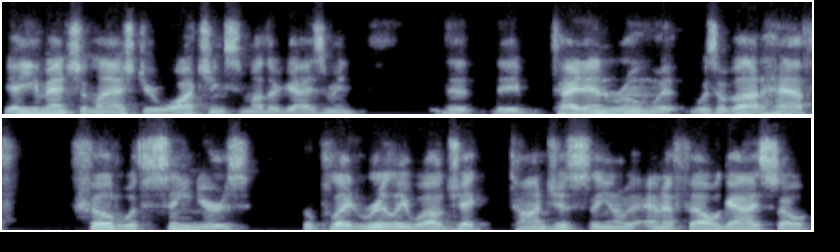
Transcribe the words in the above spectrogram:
Yeah, you mentioned last year watching some other guys. I mean, the the tight end room was about half filled with seniors. who played really well. Jake Tonges, you know, NFL guy. So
